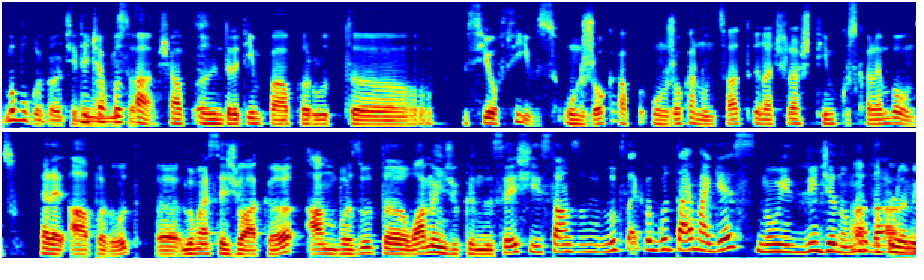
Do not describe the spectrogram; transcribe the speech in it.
Mă bucur că ce Deci bine a fost, Ubisoft. a, și a, între timp a apărut uh, Sea of Thieves, un joc, ap- un joc anunțat în același timp cu Skull and Bones. care a apărut, uh, lumea se joacă, am văzut uh, oameni jucându-se și sounds, looks like a good time, I guess, nu e nu genul meu, A dar făcut lumea you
